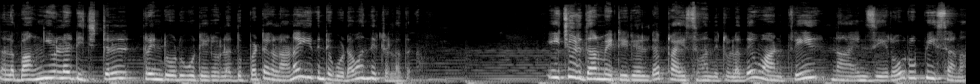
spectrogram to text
നല്ല ഭംഗിയുള്ള ഡിജിറ്റൽ പ്രിന്റോട് കൂടിയിട്ടുള്ള ദുപ്പട്ടകളാണ് ഇതിന്റെ കൂടെ വന്നിട്ടുള്ളത്. ഈ ചുരിദാർ മെറ്റീരിയലിന്റെ പ്രൈസ് വന്നിട്ടുള്ളത് വൺ ത്രീ നയൻ സീറോ റുപ്പീസാണ്.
